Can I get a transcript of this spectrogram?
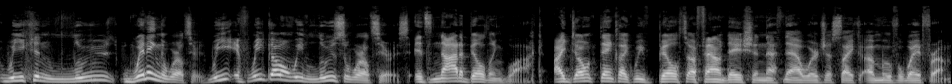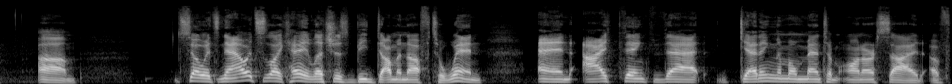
we can lose winning the World Series. We if we go and we lose the World Series, it's not a building block. I don't think like we've built a foundation that now we're just like a move away from. Um so it's now it's like, hey, let's just be dumb enough to win. And I think that getting the momentum on our side of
